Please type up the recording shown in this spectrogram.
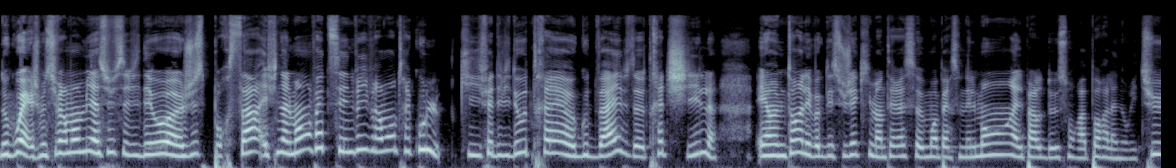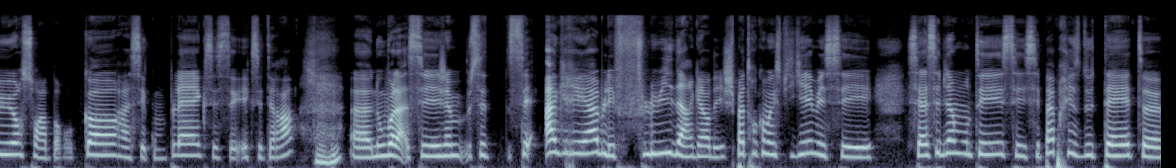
Donc ouais, je me suis vraiment mis à suivre ces vidéos euh, juste pour ça. Et finalement, en fait, c'est une vie vraiment très cool, qui fait des vidéos très euh, good vibes, euh, très chill. Et en même temps, elle évoque des sujets qui m'intéressent moi personnellement. Elle parle de son rapport à la nourriture, son rapport au corps, assez complexe, etc. Mhm. Euh, donc voilà, c'est agréable et fluide à regarder. Je sais pas trop comment expliquer, mais c'est assez bien monté, c'est c'est pas prise de tête. euh,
